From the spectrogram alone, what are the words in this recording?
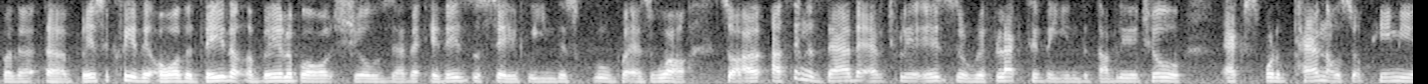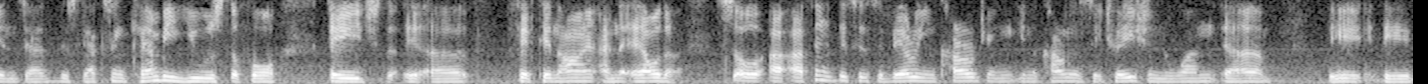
but uh, uh, basically the, all the data available shows that it is safe in this group as well. So I, I, think that actually is reflected in the WHO expert panel's opinion that this vaccine can be used for aged uh, 59 and elder. So I think this is very encouraging in the current situation when the, the,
